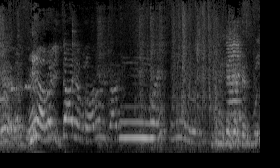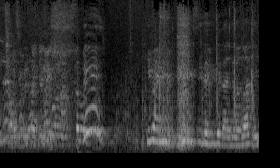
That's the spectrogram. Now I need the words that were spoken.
Yeah, that's it. Me, I already tired, bro. I already tired. Even you, you didn't see the video that he was watching.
